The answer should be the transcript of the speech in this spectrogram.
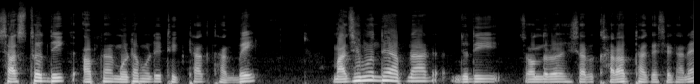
স্বাস্থ্যর দিক আপনার মোটামুটি ঠিকঠাক থাকবে। মাঝে মধ্যে আপনার যদি চন্দ্র হিসাবে খারাপ থাকে সেখানে,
